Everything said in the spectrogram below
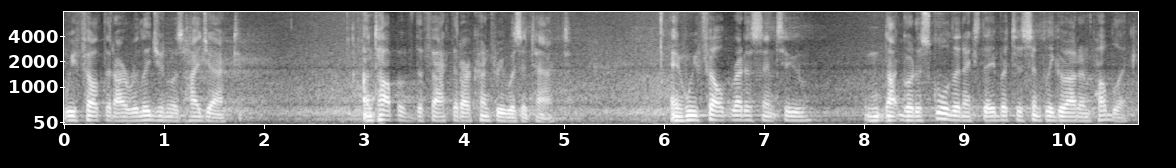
we felt that our religion was hijacked, on top of the fact that our country was attacked. And we felt reticent to not go to school the next day, but to simply go out in public.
